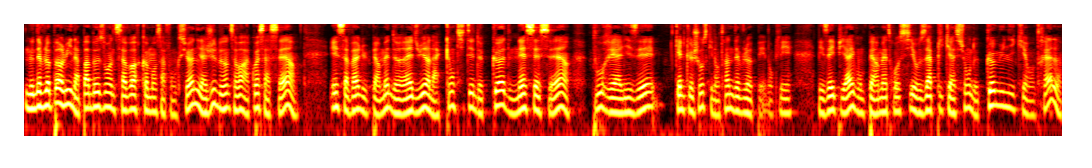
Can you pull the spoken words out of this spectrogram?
Le développeur, lui, n'a pas besoin de savoir comment ça fonctionne, il a juste besoin de savoir à quoi ça sert et ça va lui permettre de réduire la quantité de code nécessaire pour réaliser quelque chose qu'il est en train de développer. Donc les, API vont permettre aussi aux applications de communiquer entre elles.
